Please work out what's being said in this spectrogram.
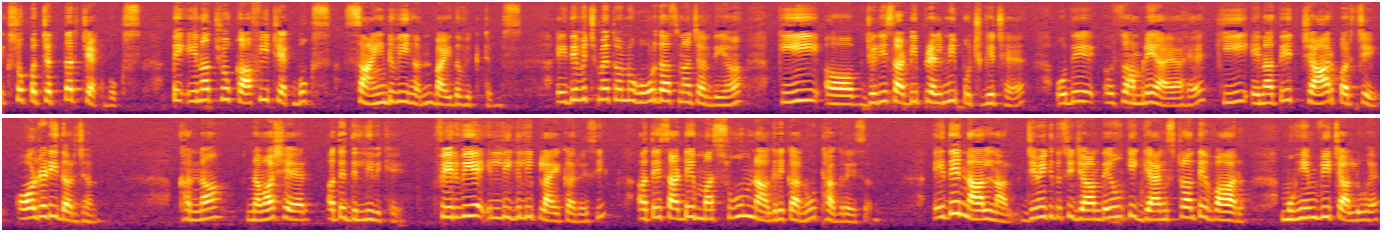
175 ਚੈੱਕ ਬੁੱਕਸ ਤੇ ਇਹਨਾਂ ਚੋਂ ਕਾਫੀ ਚੈੱਕ ਬੁੱਕਸ ਸਾਈਨਡ ਵੀ ਹਨ ਬਾਈ ਦਾ ਵਿਕਟਿਮਸ ਇਹਦੇ ਵਿੱਚ ਮੈਂ ਤੁਹਾਨੂੰ ਹੋਰ ਦੱਸਣਾ ਚਾਹੁੰਦੀ ਹਾਂ ਕਿ ਜਿਹੜੀ ਸਾਡੀ ਪ੍ਰੀਲਿਮਿਨਰੀ ਪੁੱਛਗਿੱਛ ਹੈ, ਉਹਦੇ ਸਾਹਮਣੇ ਆਇਆ ਹੈ ਕਿ ਇਹਨਾਂ ਤੇ ਚਾਰ ਪਰਚੇ ਆਲਰੇਡੀ ਦਰਜ ਹਨ। ਖੰਨਾ ਨਵਾਂ ਸ਼ਹਿਰ ਅਤੇ ਦਿੱਲੀ ਵਿਖੇ। ਫਿਰ ਵੀ ਇਹ ਇਲੀਗਲੀ ਅਪਲਾਈ ਕਰ ਰਹੇ ਸੀ ਅਤੇ ਸਾਡੇ ਮਾਸੂਮ ਨਾਗਰਿਕਾਂ ਨੂੰ ਠੱਗ ਰਹੇ ਸਨ। ਇਹਦੇ ਨਾਲ ਨਾਲ ਜਿਵੇਂ ਕਿ ਤੁਸੀਂ ਜਾਣਦੇ ਹੋ ਕਿ ਗੈਂਗਸਟਰਾਂ ਤੇ ਵਾਰ ਮੁਹਿੰਮ ਵੀ ਚਾਲੂ ਹੈ।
